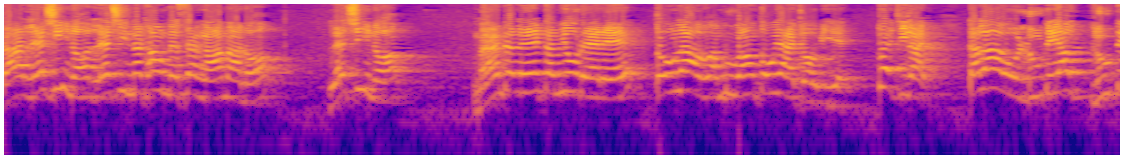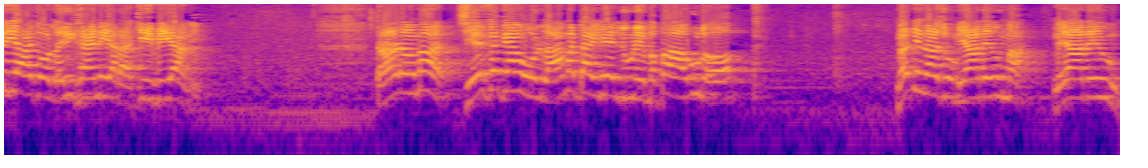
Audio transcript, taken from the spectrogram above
ဒါလက်ရှိနော်လက်ရှိ2025မှာနော်လက်ရှိနော်မန္တလေးတမျိုးနယ်တဲ့3လကိုအမှုပေါင်း300ကျော်ပြီတဲ့တွက်ကြည့်လိုက်တစ်လကိုလူတစ်ယောက်လူ100ကျော်လိန်ခံနေရတာကြေပေးရနေဒါတော့မှရဲစခန်းကိုလာမတိုက်တဲ့လူတွေမပါဘူးနော် မတင်သားချိုမရသေးဘူးမမရသေးဘူး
